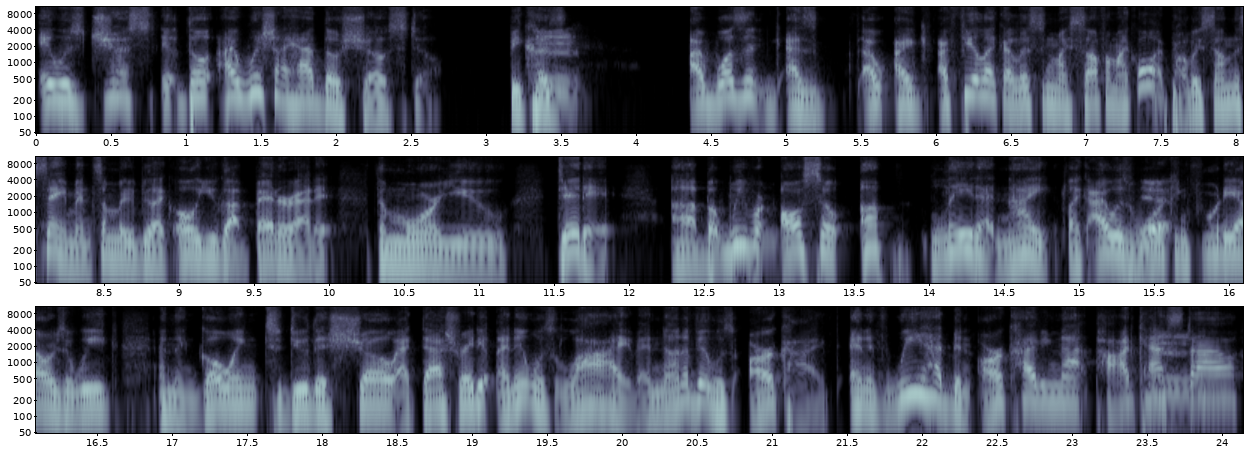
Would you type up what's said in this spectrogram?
It was just. It, though I wish I had those shows still, because Mm. I wasn't as I, I I feel like I listen to myself. I'm like, oh, I probably sound the same, and somebody would be like, oh, you got better at it the more you did it. Uh, but we were Mhm. also up late at night. Like I was Yeah. working 40 hours a week and then going to do this show at Dash Radio, and it was live, and none of it was archived. And if we had been archiving that podcast Mm. style,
